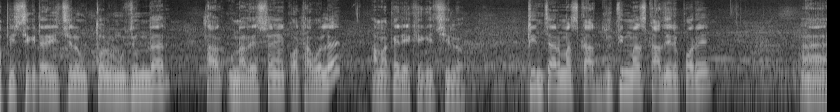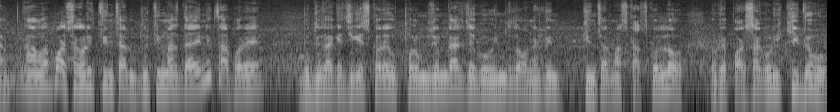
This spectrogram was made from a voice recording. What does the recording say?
অফিস সেক্রেটারি ছিল উত্তল মজুমদার, তার ওনাদের সঙ্গে কথা বলে আমাকে রেখে গেছিল। তিন, চার মাস, কাজ, দু, তিন মাস কাজের পরে হ্যাঁ আমার পয়সা করি তিন চার দু তিন মাস দেয়নি তারপরে বুদ্ধদাকে জিজ্ঞেস করে উৎপল মজুমদার যে গোবিন্দ তো অনেকদিন তিন চার মাস কাজ করল ওকে পয়সা করি কী দেবো?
